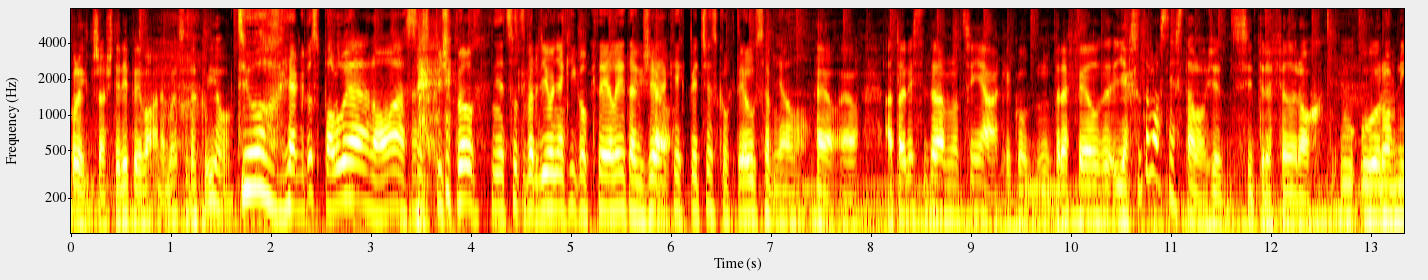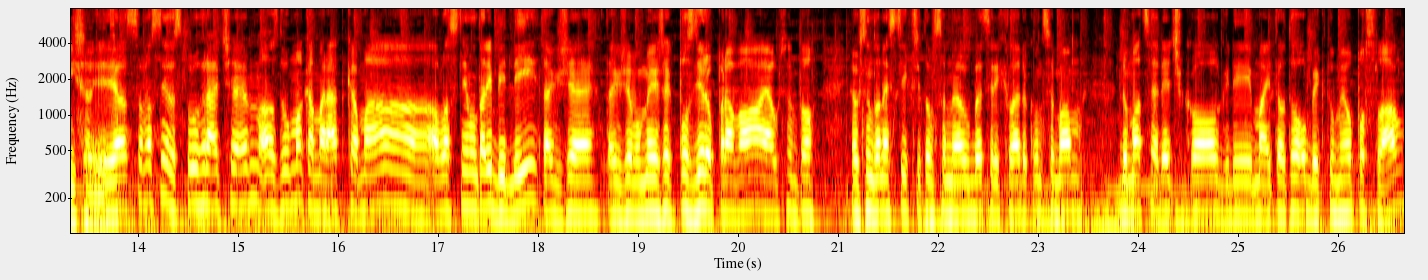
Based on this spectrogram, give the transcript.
kolik, třeba 4 piva nebo něco takového? Jo, jak kdo spaluje, no, já jsem spíš pil něco tvrdého, nějaký koktejly, takže Jo. nějakých 5-6 koktejlů jsem měl, no. Jo, jo. A tady si teda v noci nějak jako trefil, jak se to vlastně stalo, že si trefil roh u, u rovný silnice? Já jsem vlastně se spoluhráčem a s dvouma kamarádkama a vlastně on tady bydlí, takže, takže on mi řekl pozdě doprava a já už jsem to, já už jsem to nestihl, přitom jsem měl vůbec rychle, dokonce mám doma CDčko, kdy majitel toho objektu mi ho poslal,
